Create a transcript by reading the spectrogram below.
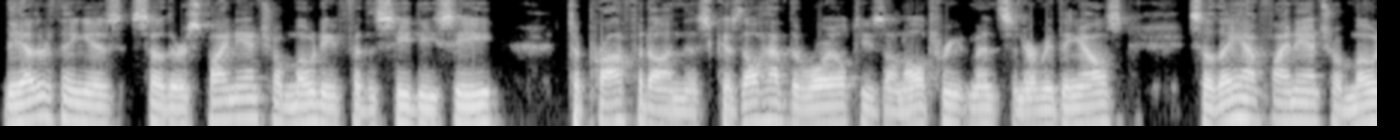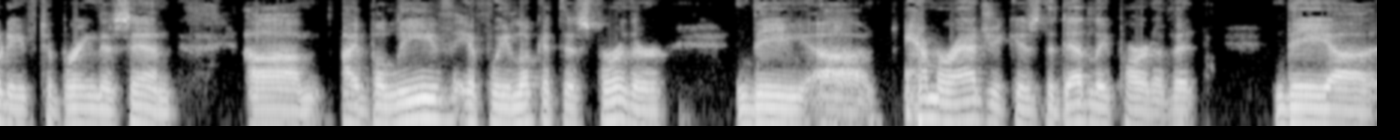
The other thing is, so there's financial motive for the CDC to profit on this because they'll have the royalties on all treatments and everything else. So they have financial motive to bring this in. Um, I believe if we look at this further, the uh, hemorrhagic is the deadly part of it. The uh,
